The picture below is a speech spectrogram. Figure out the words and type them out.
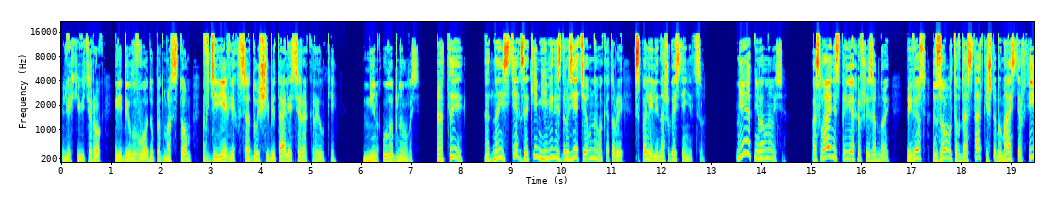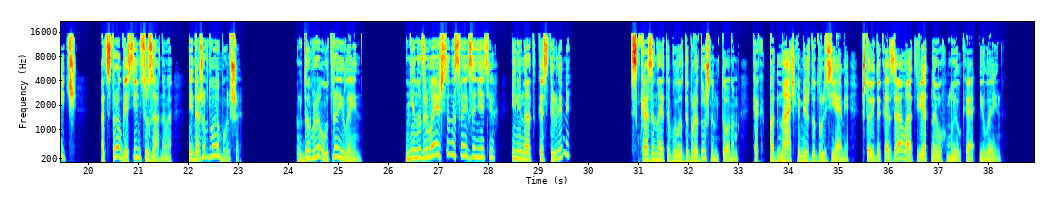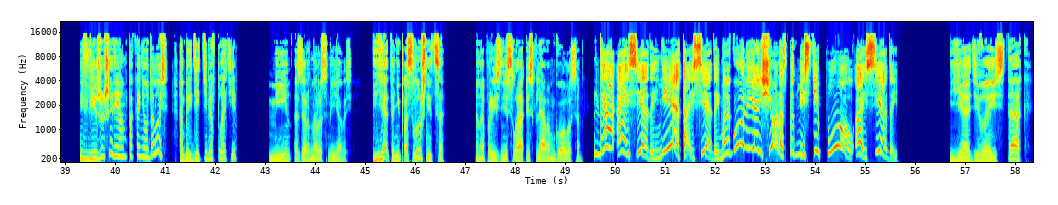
Легкий ветерок ребил воду под мостом, в деревьях в саду щебетали серокрылки. Мин улыбнулась. «А ты одна из тех, за кем явились друзья Темного, которые спалили нашу гостиницу?» «Нет, не волнуйся. Посланец, приехавший за мной, Привез золото в достатке, чтобы мастер Фич отстроил гостиницу заново, и даже вдвое больше. Доброе утро, Элейн. Не надрываешься на своих занятиях или над кастрюлями? Сказано это было добродушным тоном, как подначка между друзьями, что и доказала ответная ухмылка Элейн. «Вижу, Шириам, пока не удалось обредить тебя в платье». Мин озорно рассмеялась. «Я-то не послушница». Она произнесла песклявым голосом. «Да, Айседой, нет, Айседой, могу ли я еще раз подмести пол, Айседой?» «Я одеваюсь так...»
